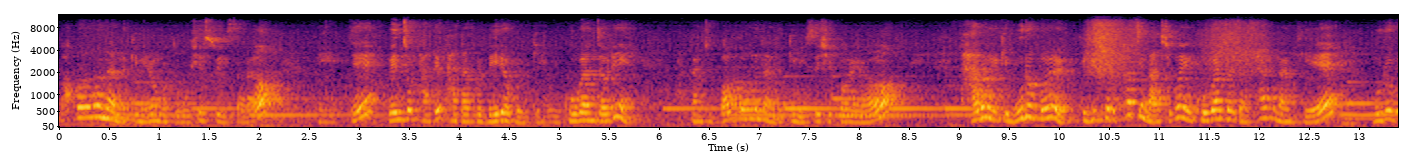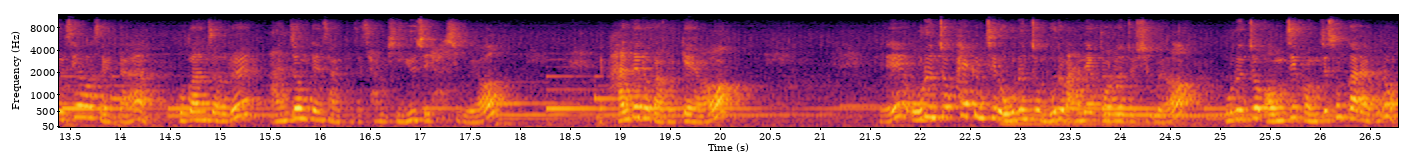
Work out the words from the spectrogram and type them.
뻐근한 느낌 이런 것도 오실 수 있어요. 네, 이제 왼쪽 발을 바닥으로 내려볼게요. 고관절이 약간 좀 뻐근한 느낌 있으실 거예요. 바로 이렇게 무릎을 밑으로 펴지 마시고 이 고관절 자세 하고 난 뒤에 무릎을 세워서 일단 고관절을 안정된 상태에서 잠시 유지하시고요. 네, 반대로 가볼게요. 네, 오른쪽 팔꿈치를 오른쪽 무릎 안에 걸어주시고요. 오른쪽 엄지, 검지 손가락으로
